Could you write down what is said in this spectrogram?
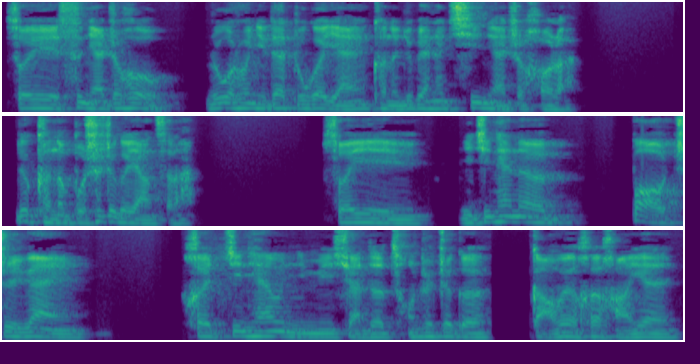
所以四年之后，如果说你再读个研，可能就变成七年之后了，就可能不是这个样子了。所以你今天的报志愿和今天你们选择从事这个岗位和行业，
